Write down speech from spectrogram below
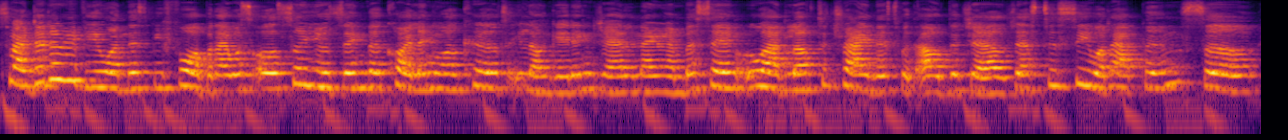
So I did a review on this before, but I was also using the Coiling All Curls Elongating Gel, and I remember saying, oh, I'd love to try this without the gel just to see what happens. So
